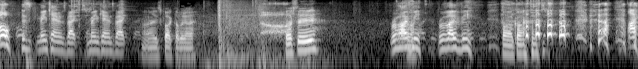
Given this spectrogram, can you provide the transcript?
Oh, his main cannon's back. His main cannon's back. Oh, he's fucked up anyway. Pussy. Revive me! Revive me! Come on, come on. I,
